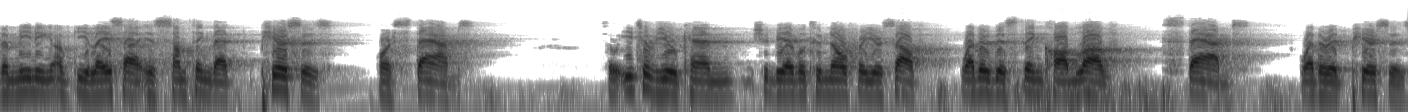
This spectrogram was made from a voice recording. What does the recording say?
the meaning of Gilesa is something that pierces or stabs. So each of you can should be able to know for yourself whether this thing called love stabs, whether it pierces.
